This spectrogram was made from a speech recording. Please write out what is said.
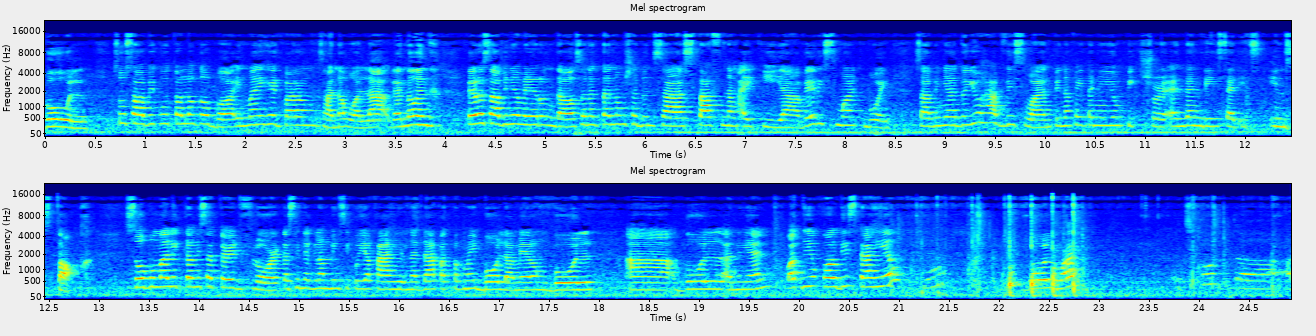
goal. So sabi ko talaga ba, in my head parang sana wala, ganun. Pero sabi niya meron daw. So nagtanong siya dun sa staff ng IKEA. Very smart boy. Sabi niya, do you have this one? Pinakita niya yung picture and then they said it's in stock. So bumalik kami sa third floor kasi naglambing si Kuya Kahil na dapat pag may bola, merong goal, uh, goal, ano yan? What do you call this, Kahil? Yeah. Goal what? It's called uh, a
